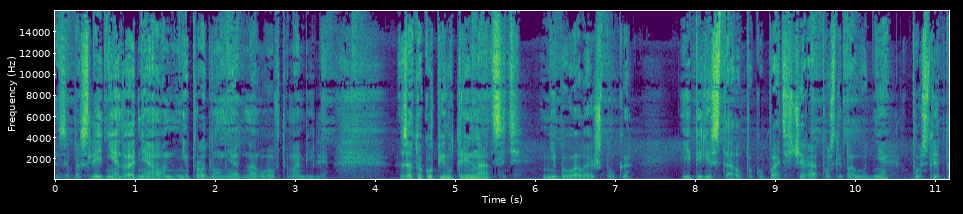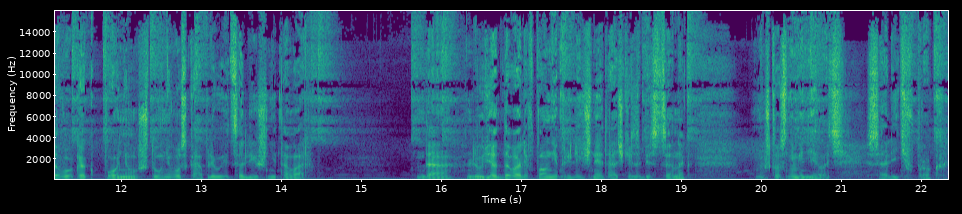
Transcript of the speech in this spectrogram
За последние два дня он не продал ни одного автомобиля. Зато купил 13, небывалая штука, и перестал покупать вчера после полудня, после того, как понял, что у него скапливается лишний товар. Да, люди отдавали вполне приличные тачки за бесценок, но что с ними делать? Солить впрок?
